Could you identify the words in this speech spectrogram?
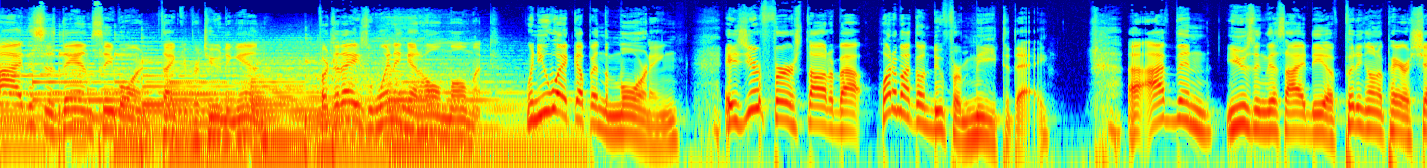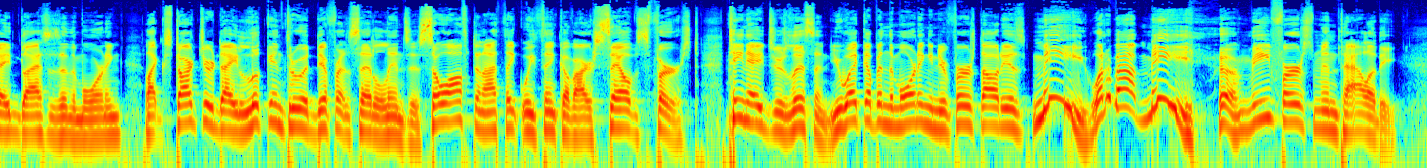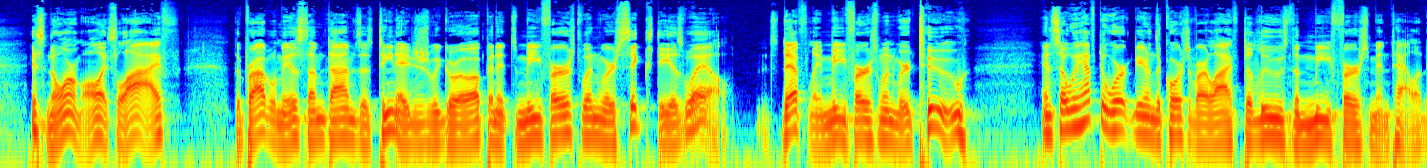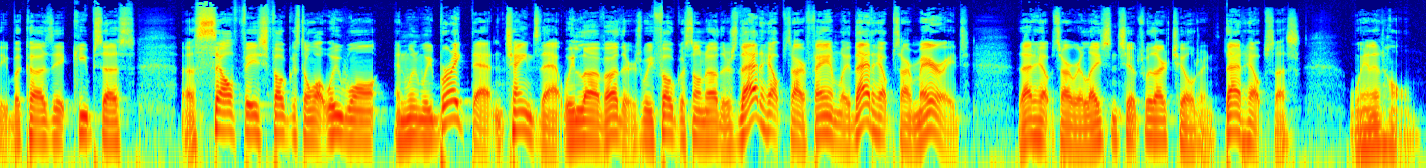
Hi, this is Dan Seaborn. Thank you for tuning in. For today's winning at home moment, when you wake up in the morning, is your first thought about what am I going to do for me today? Uh, I've been using this idea of putting on a pair of shade glasses in the morning, like start your day looking through a different set of lenses. So often I think we think of ourselves first. Teenagers, listen, you wake up in the morning and your first thought is, me, what about me? me first mentality. It's normal, it's life. The problem is sometimes as teenagers we grow up and it's me first when we're 60 as well. It's definitely me first when we're two. And so we have to work during the course of our life to lose the me first mentality because it keeps us uh, selfish, focused on what we want. And when we break that and change that, we love others. We focus on others. That helps our family. That helps our marriage. That helps our relationships with our children. That helps us win at home.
